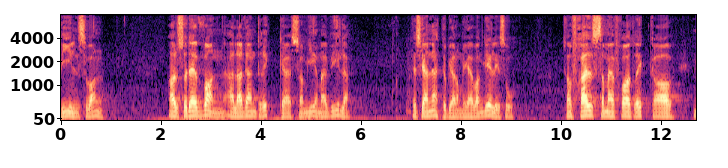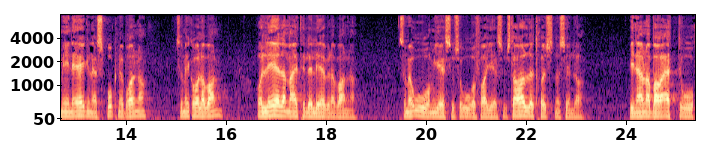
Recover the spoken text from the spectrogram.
hvilens vann. Altså det vann eller den drikke som gir meg hvile. Det skjer nettopp gjennom evangeliets ord, som frelser meg fra å drikke av mine egne sprukne brønner, som ikke holder vann, og leder meg til det levende vannet, som er ord om Jesus og ordet fra Jesus. Er alle trøstende synder. Vi nevner bare ett ord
